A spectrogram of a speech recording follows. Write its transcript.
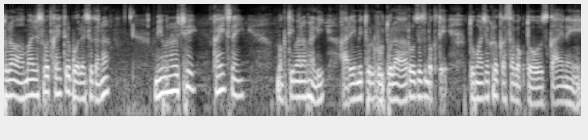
तुला माझ्यासोबत काहीतरी बोलायचं होतं ना? मी म्हणालो छे काहीच नाही. मग ती मला म्हणाली अरे मी तुला तुला रोजच बघते. तू माझ्याकडं कसा बघतोस काय नाही?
